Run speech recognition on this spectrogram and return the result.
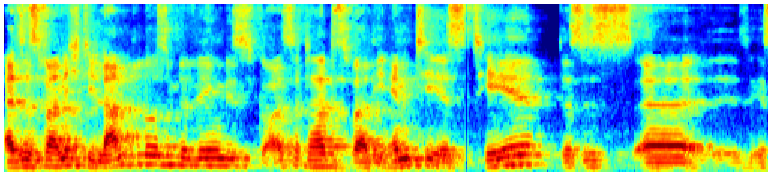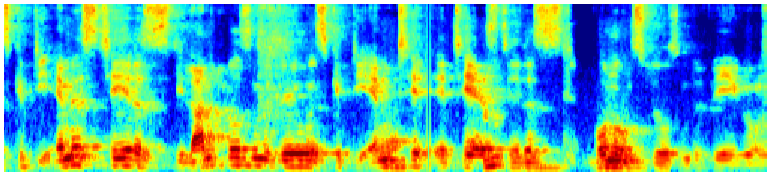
Also es war nicht die landlosen Bewegung, die sich geäußert hat, es war die MTST, das ist, äh, es gibt die MST, das ist die landlosen Bewegung, es gibt die MTST, das ist die wohnungslosen Bewegung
